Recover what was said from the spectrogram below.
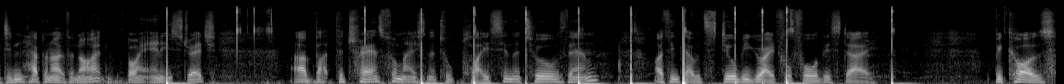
didn't happen overnight by any stretch, uh, but the transformation that took place in the two of them, I think they would still be grateful for this day. Because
